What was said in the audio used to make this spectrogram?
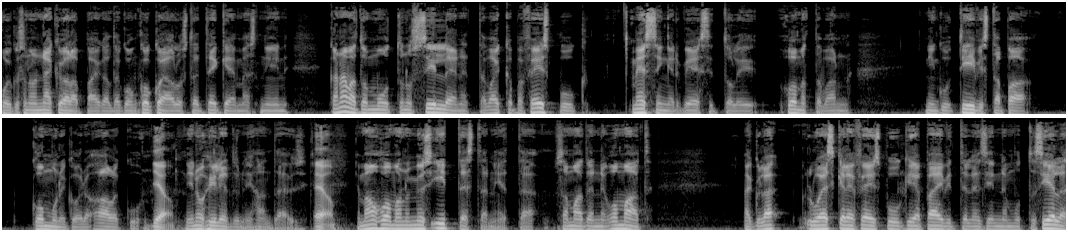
voiko sanoa näköalapaikalta, kun on koko ajan ollut sitä tekemässä, niin kanavat on muuttunut silleen, että vaikkapa Facebook Messenger-viestit oli huomattavan niin kuin, tiivis tapa kommunikoida alkuun, Joo. niin on hiljentynyt ihan täysin. Joo. Ja mä oon huomannut myös itsestäni, että samaten ne omat, mä kyllä lueskelen Facebookia ja päivittelen sinne, mutta siellä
